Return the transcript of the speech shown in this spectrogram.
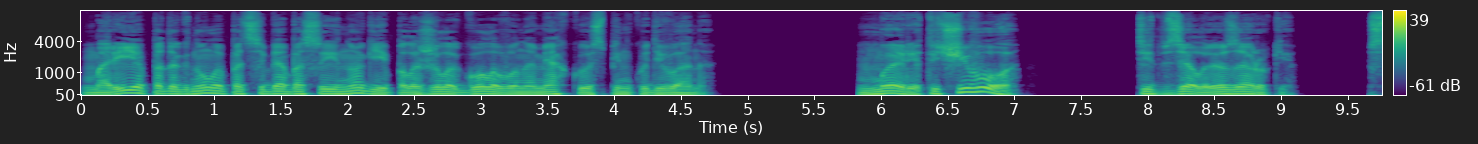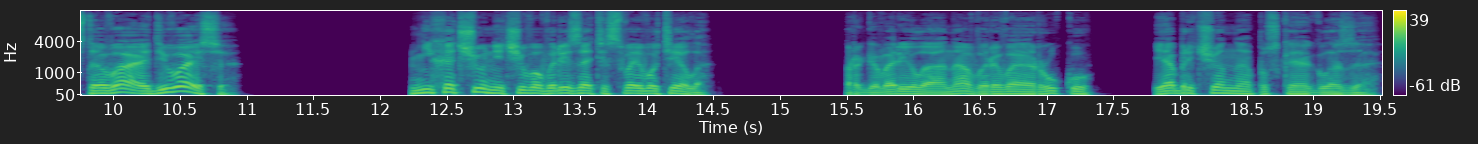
Мария подогнула под себя босые ноги и положила голову на мягкую спинку дивана. «Мэри, ты чего?» Тит взял ее за руки. «Вставай, одевайся!» «Не хочу ничего вырезать из своего тела», — проговорила она, вырывая руку и обреченно опуская глаза.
